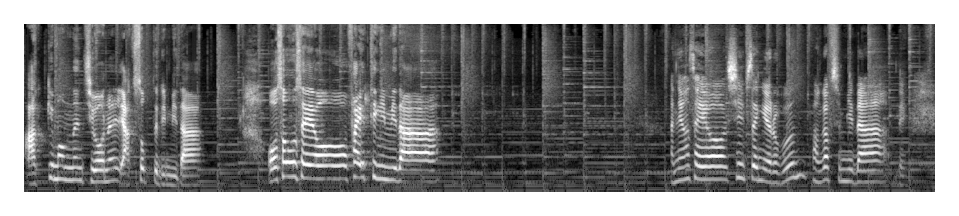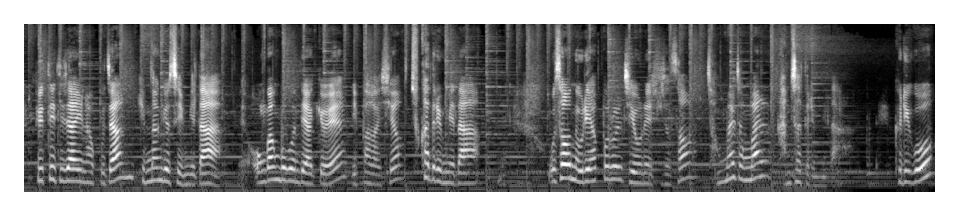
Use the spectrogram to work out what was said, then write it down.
아낌없는 지원을 약속드립니다. 어서 오세요. 파이팅입니다. 안녕하세요. 신입생 여러분 반갑습니다. 네, 뷰티 디자인 학부장 김남 교수입니다. 네, 온광보건대학교에 입학하시어 축하드립니다. 네, 우선 우리 학부를 지원해 주셔서 정말 정말 감사드립니다. 네, 그리고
